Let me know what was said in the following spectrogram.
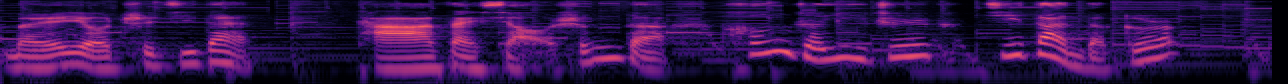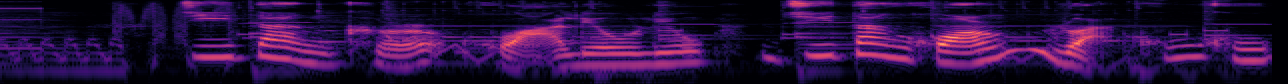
没有吃鸡蛋，他在小声地哼着一只鸡蛋的歌。鸡蛋壳滑溜溜，鸡蛋黄软乎乎，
